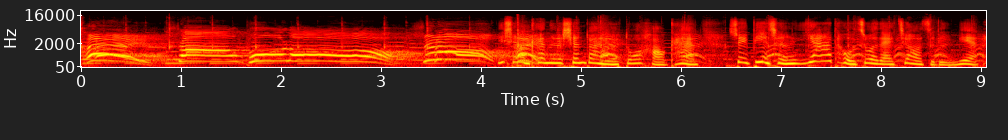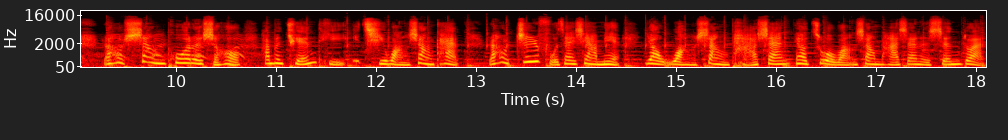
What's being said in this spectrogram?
嘿，上坡喽！想看，那个身段有多好看，所以变成丫头坐在轿子里面，然后上坡的时候，他们全体一起往上看，然后知府在下面要往上爬山，要做往上爬山的身段，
